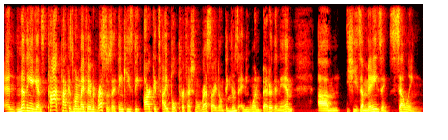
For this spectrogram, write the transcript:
and nothing against Pac. Pac is one of my favorite wrestlers. I think he's the archetypal professional wrestler. I don't think Mhm. there's anyone better than him. Um, he's amazing, selling,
